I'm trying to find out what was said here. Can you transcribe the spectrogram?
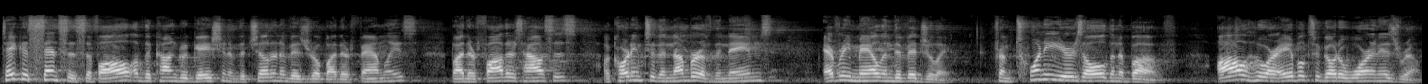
Take a census of all of the congregation of the children of Israel by their families, by their fathers' houses, according to the number of the names, every male individually, from 20 years old and above all who are able to go to war in Israel.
